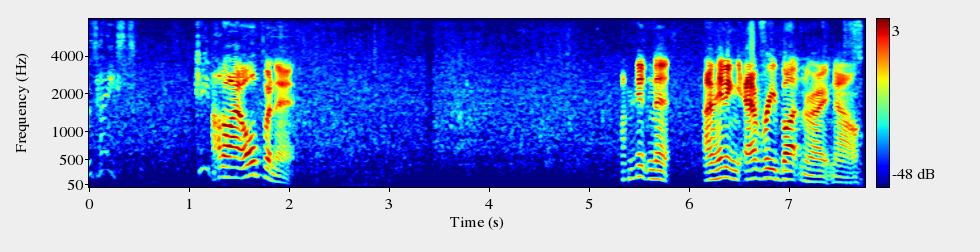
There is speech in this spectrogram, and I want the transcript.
With haste. Keep How do I open it? I'm hitting it. I'm hitting every button right now.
